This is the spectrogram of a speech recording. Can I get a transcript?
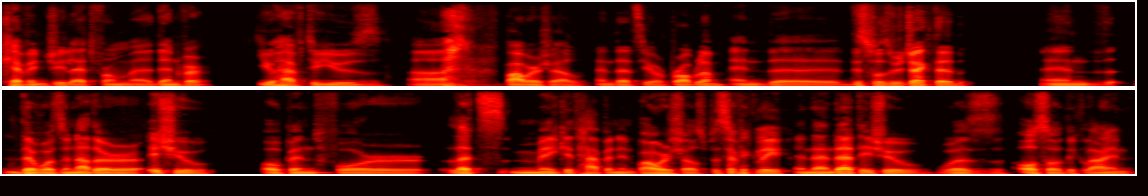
Kevin Gillette from uh, Denver. You have to use uh, PowerShell, and that's your problem. And uh, this was rejected, and there was another issue opened for let's make it happen in PowerShell specifically, and then that issue was also declined.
